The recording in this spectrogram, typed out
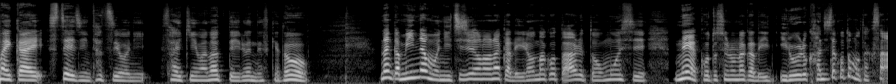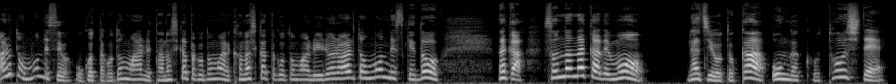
毎回ステージに立つように最近はなっているんですけど、なんかみんなも日常の中でいろんなことあると思うし、ね、今年の中でいろいろ感じたこともたくさんあると思うんですよ。怒ったこともある、楽しかったこともある、悲しかったこともある、いろいろあると思うんですけど、なんかそんな中でも、ラジオとか音楽を通して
